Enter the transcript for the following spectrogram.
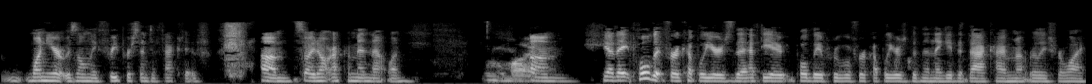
one year it was only 3% effective. Um, so I don't recommend that one. Oh my. Um, yeah, they pulled it for a couple years. The FDA pulled the approval for a couple years, but then they gave it back. I'm not really sure why.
